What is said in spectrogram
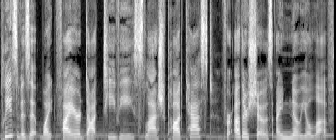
Please visit whitefire.tv slash podcast for other shows I know you'll love.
